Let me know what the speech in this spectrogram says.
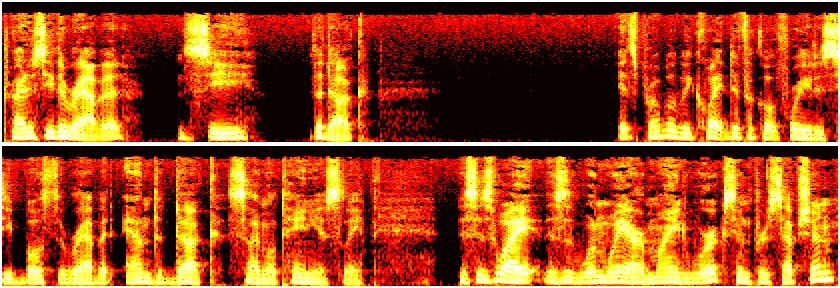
try to see the rabbit and see the duck. It's probably quite difficult for you to see both the rabbit and the duck simultaneously. This is why, this is one way our mind works in perception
